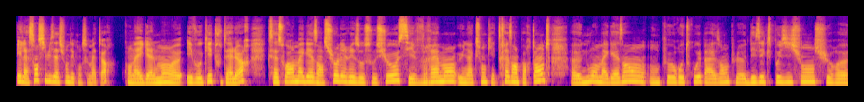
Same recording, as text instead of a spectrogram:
et la sensibilisation des consommateurs qu'on a également euh, évoqué tout à l'heure, que ça soit en magasin, sur les réseaux sociaux, c'est vraiment une action qui est très importante. Euh, nous, en magasin, on peut retrouver par exemple des expositions sur euh,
